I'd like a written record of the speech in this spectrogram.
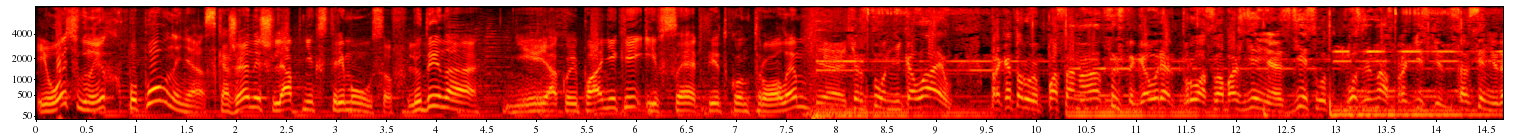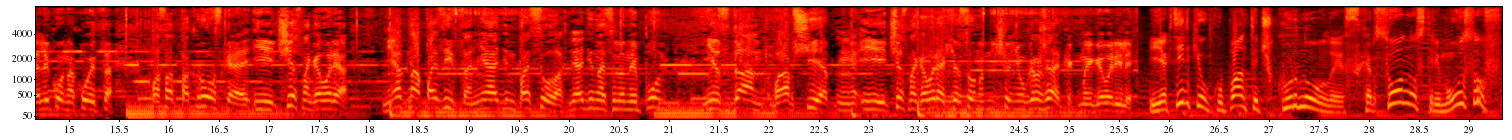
І ось в них поповнення. Скажений шляпник стрімоусов. Людина ніякої паніки і все під контролем. Херсон, Николаев, про которую пацаны-нацисты говорят про освобождение. Здесь вот возле нас практически совсем недалеко находится посад Покровская. И, честно говоря, ни одна позиция, ни один поселок, ни один населенный пункт не сдан вообще. И, честно говоря, Херсону ничего не угрожает, как мы и говорили. І як тільки окупанти чкурнули з Херсону, Стрімусов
